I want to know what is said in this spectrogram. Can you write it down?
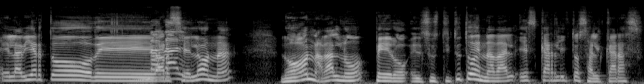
el, abierto de Nadal. Barcelona. No, Nadal no, pero el sustituto de Nadal es Carlitos Alcaraz.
